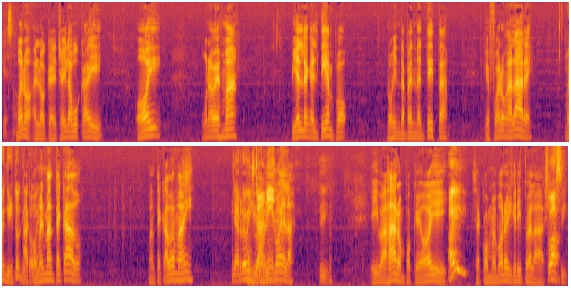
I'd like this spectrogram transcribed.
que eso- Bueno, en lo que Sheila busca ahí, hoy, una vez más, pierden el tiempo los independentistas que fueron al Ares grito, a comer mantecado, mantecado de maíz, De arroz y con habichuela. Sí. Y bajaron porque hoy ¡Ay! se conmemora el grito del Ares. Eso así.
